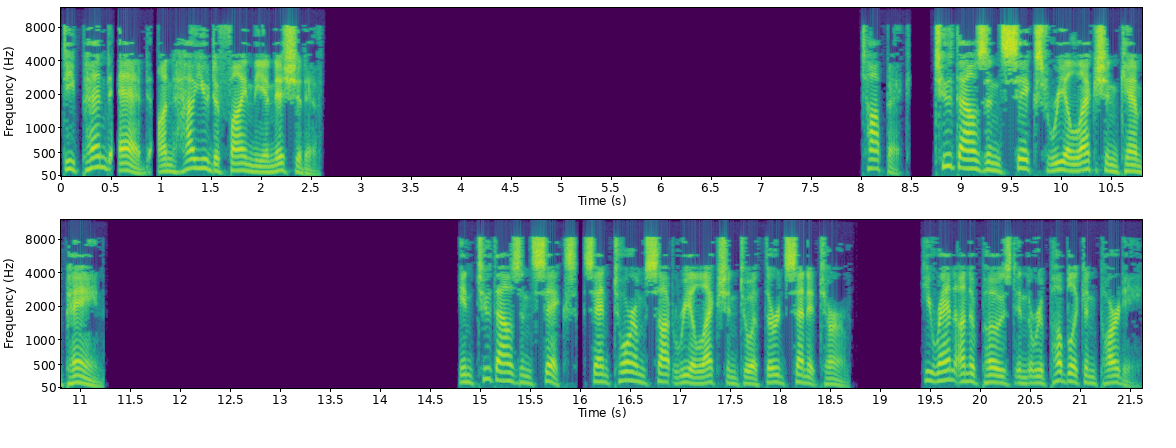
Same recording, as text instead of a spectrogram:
depend ed on how you define the initiative. Topic: 2006 re-election campaign. In 2006, Santorum sought re-election to a third Senate term. He ran unopposed in the Republican Party.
